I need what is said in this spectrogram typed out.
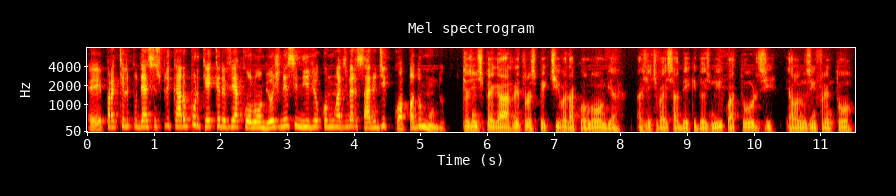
é, para que ele pudesse explicar o porquê que ele vê a Colômbia hoje nesse nível como um adversário de Copa do Mundo. Se a gente pegar a retrospectiva da Colômbia, a gente vai saber que 2014 ela nos enfrentou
